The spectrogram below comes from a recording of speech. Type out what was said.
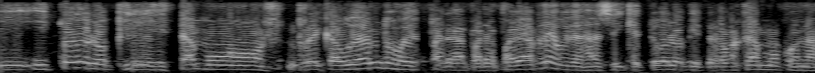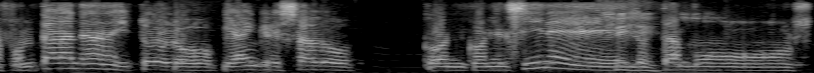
y, todo lo que estamos recaudando es para, para pagar deudas, así que todo lo que trabajamos con la Fontana y todo lo que ha ingresado con, con el cine lo estamos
